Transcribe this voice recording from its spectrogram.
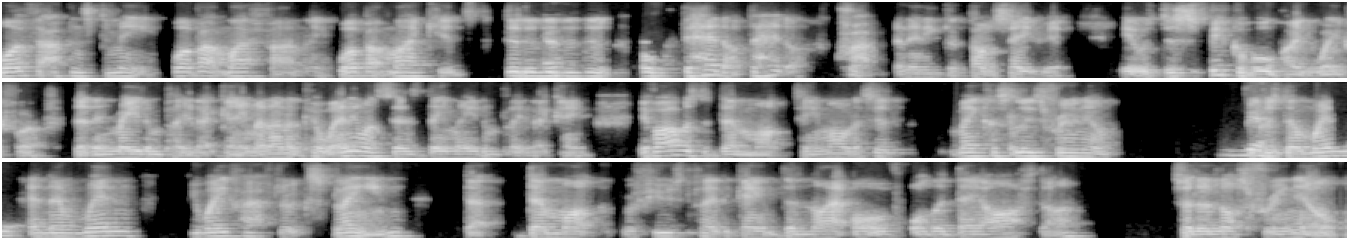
What if that happens to me? What about my family? What about my kids? Yeah. Oh, the header, the header, crap!" And then he don't save it. It was despicable by UEFA that they made him play that game. And I don't care what anyone says, they made him play that game. If I was the Denmark team, I would have said, "Make us lose three 0 because yeah. then when and then when UEFA have to explain that Denmark refused to play the game the night of or the day after, so they lost 3 0,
